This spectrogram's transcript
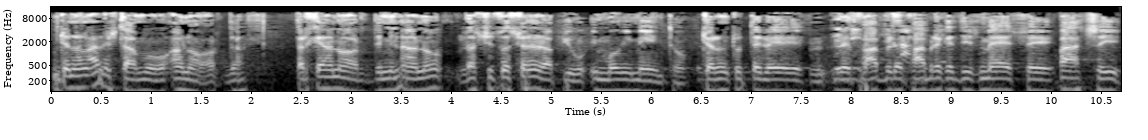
In generale stiamo a nord, perché a nord di Milano la situazione era più in movimento, c'erano tutte le, le fab- le fabbriche dismesse, spazi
